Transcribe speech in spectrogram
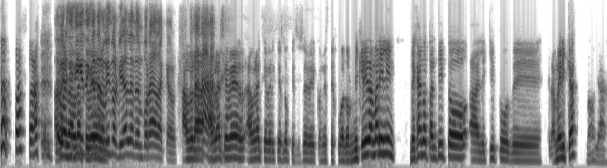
A ver si sigues diciendo lo mismo al final de la temporada, cabrón. Habrá, habrá que ver, habrá que ver qué es lo que sucede con este jugador. Mi querida Marilyn, dejando tantito al equipo de el América, ¿no? Ya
